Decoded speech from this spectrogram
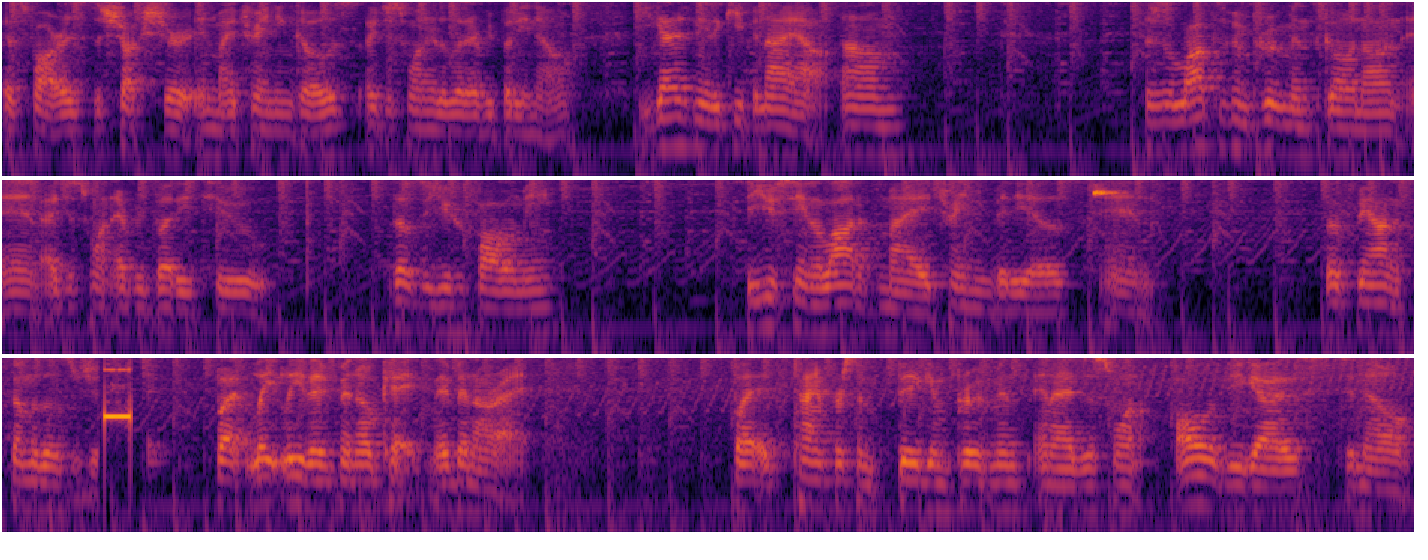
as far as the structure in my training goes. I just wanted to let everybody know. You guys need to keep an eye out. Um, there's a lots of improvements going on and I just want everybody to, those of you who follow me, you've seen a lot of my training videos and let's be honest some of those are just but lately they've been okay. They've been alright. But it's time for some big improvements and I just want all of you guys to know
